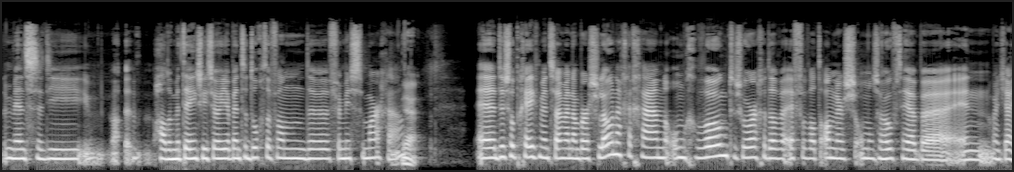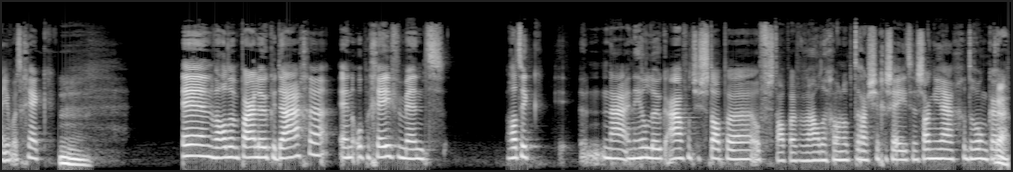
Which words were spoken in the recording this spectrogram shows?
de mensen die eh, hadden meteen zoiets van... jij bent de dochter van de vermiste Marga. ja. Eh, dus op een gegeven moment zijn we naar Barcelona gegaan... om gewoon te zorgen dat we even wat anders om ons hoofd hebben. En, want ja, je wordt gek. Hmm. En we hadden een paar leuke dagen. En op een gegeven moment had ik na een heel leuk avondje stappen... of stappen, we hadden gewoon op het terrasje gezeten... zangja gedronken. ja.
